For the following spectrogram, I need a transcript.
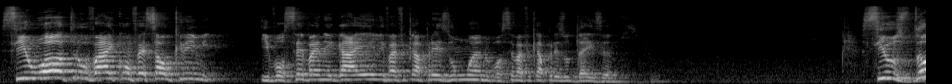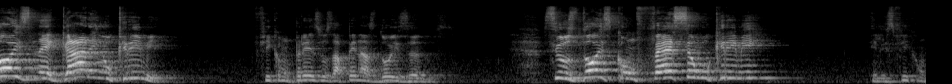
Se o outro vai confessar o crime e você vai negar ele, vai ficar preso um ano, você vai ficar preso dez anos. Se os dois negarem o crime, ficam presos apenas dois anos. Se os dois confessam o crime, eles ficam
